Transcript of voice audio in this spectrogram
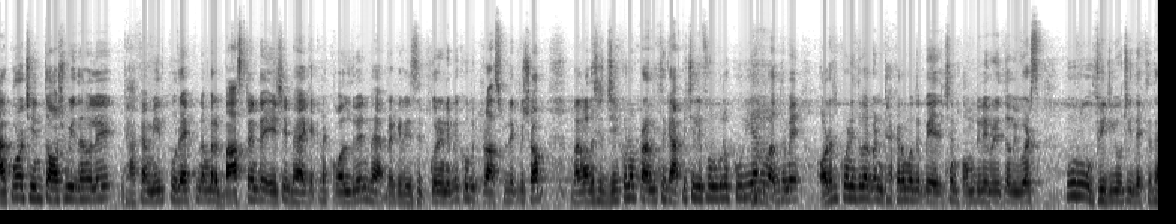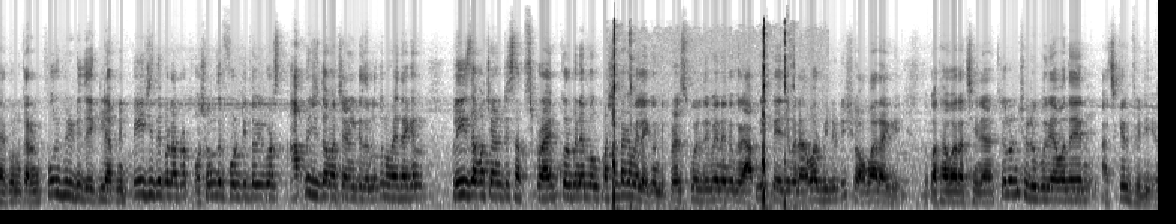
তারপর চিন্তা অসুবিধা হলে ঢাকা মিরপুর এক নম্বর বাস স্ট্যান্ডে এসে ভাইকে একটা কল দেবেন। ভাই আপনাকে রিসিভ করে নেবে। খুবই ট্রাস্টেড একটি শপ বাংলাদেশের যে কোনো প্রান্ত থেকে আপনি চাইলে ফোনগুলো কুরিয়ার মাধ্যমে অর্ডার করে নিতে পারবেন ঢাকার মধ্যে পেয়ে যাচ্ছেন হোম ডেলিভারি তো ভিউয়ার্স পুরো ভিডিওটি দেখতে থাকুন কারণ পুরো ভিডিওটি দেখলে আপনি পেয়ে যেতে পারেন আপনার পছন্দের ফোনটি তো ভিউয়ার্স আপনি যদি আমার চ্যানেলটিতে নতুন হয়ে থাকেন প্লিজ আমার চ্যানেলটি সাবস্ক্রাইব করবেন এবং পাশে থাকা বেল আইকনটি প্রেস করে দেবেন এতে করে আপনি পেয়ে যাবেন আমার ভিডিওটি সবার আগে। তো কথা বাড়াচ্ছি না। চলুন শুরু করি আমাদের আজকের ভিডিও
